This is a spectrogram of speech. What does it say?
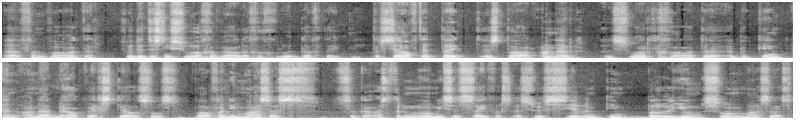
uh, van water. So dit is nie so 'n geweldige groot digtheid nie. Terselfdertyd is daar ander swart gate bekend in ander melkwegstelsels waarvan die massas sulke astronomiese syfers is so 17 biljoen sonmassas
